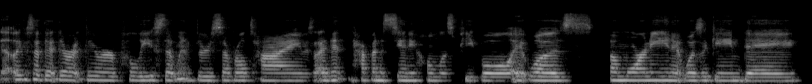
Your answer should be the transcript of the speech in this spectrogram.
like I said, there, there were, there were police that went through several times. I didn't happen to see any homeless people. It was a morning, it was a game day.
